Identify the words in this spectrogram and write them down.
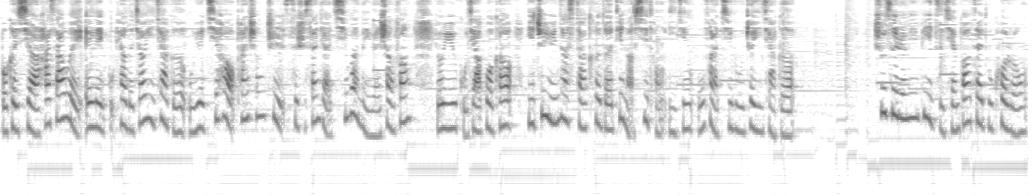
伯克希尔哈撒韦 A 类股票的交易价格五月七号攀升至四十三点七万美元上方，由于股价过高，以至于纳斯达克的电脑系统已经无法记录这一价格。数字人民币子钱包再度扩容，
